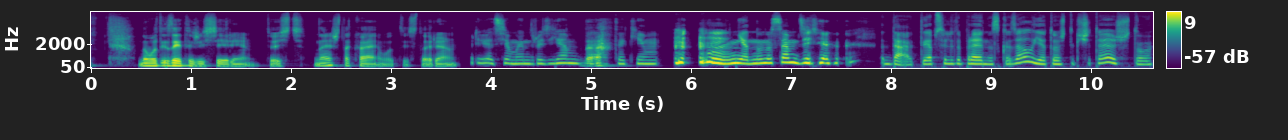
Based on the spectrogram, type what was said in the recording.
но вот из этой же серии. То есть, знаешь, такая вот история. Привет всем моим друзьям. Да. Да, таким... Нет, ну на самом деле, да, ты абсолютно правильно сказал. Я тоже так считаю, что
